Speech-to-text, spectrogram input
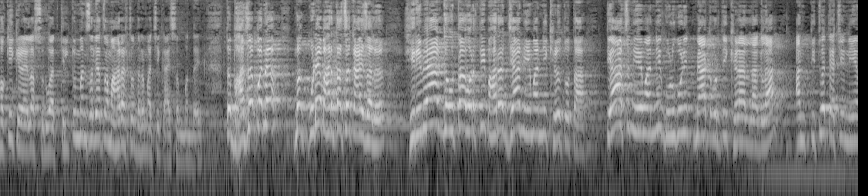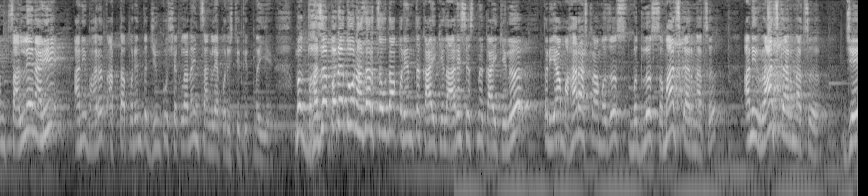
हॉकी खेळायला सुरुवात केली. तुम्ही म्हणसाल याचा महाराष्ट्र धर्माची काय संबंध आहे तर भाजपनं मग पुढे भारताचं काय झालं? हिरव्या गवतावरती भारत ज्या नियमांनी खेळत होता त्याच नियमांनी गुळगुळीत मॅटवरती खेळायला लागला आणि तिथं त्याचे नियम चालले नाही आणि भारत आतापर्यंत जिंकू शकला नाही चांगल्या परिस्थितीत नाहीये. मग भाजपनं दोन हजार चौदा पर्यंत काय केलं? आर एस एसनं काय केलं? तर या महाराष्ट्रामधलं मधलं समाजकारणाचं आणि राजकारणाचं जे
